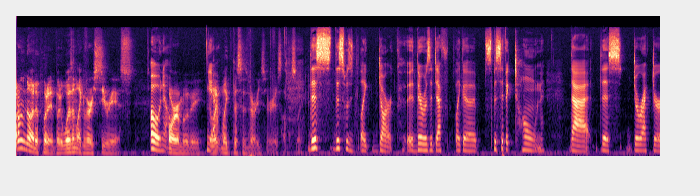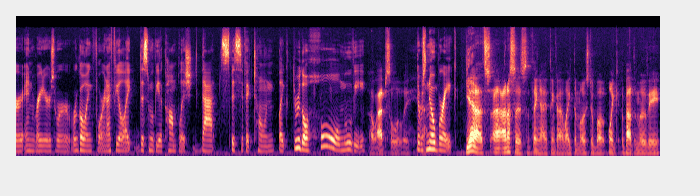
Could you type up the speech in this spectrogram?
don't know how to put it, but it wasn't like a very serious Oh no, horror movie. Yeah. Like, like this is very serious, obviously. this this was like dark. There was a def like a specific tone that this director and writers were were going for and I feel like this movie accomplished that specific tone like through the whole movie Oh, absolutely. there was no break Yeah, it's uh, honestly it's the thing I think I like the most about like about the movie,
